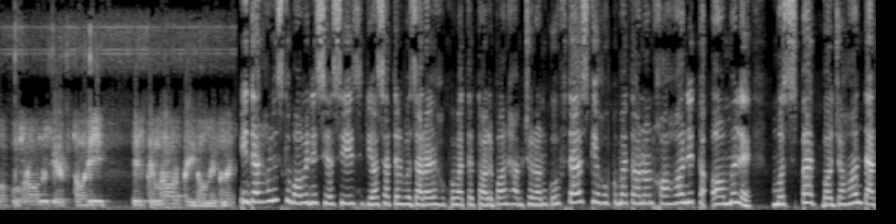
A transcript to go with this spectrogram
و بحران و گرفتاری استمرار پیدا می‌کنه این در حالی است که معاون سیاسی ریاست الوزرای حکومت طالبان همچنان گفته است که حکومت آنان خواهان تعامل مثبت با جهان در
